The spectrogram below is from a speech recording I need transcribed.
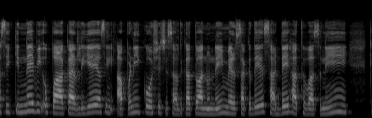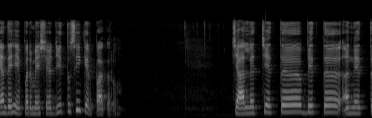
ਅਸੀਂ ਕਿੰਨੇ ਵੀ ਉਪਾਅ ਕਰ ਲਈਏ, ਅਸੀਂ ਆਪਣੀ ਕੋਸ਼ਿਸ਼ ਸਦਕਾ ਤੁਹਾਨੂੰ ਨਹੀਂ ਮਿਲ ਸਕਦੇ, ਸਾਡੇ ਹੱਥ ਵਸ ਨਹੀਂ। ਕਹਿੰਦੇ, ਹੈ ਪਰਮੇਸ਼ਰ ਜੀ, ਤੁਸੀਂ ਕਿਰਪਾ ਕਰੋ। ਚਲ ਚਿਤ ਬਿਤ ਅਨਿਤ,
